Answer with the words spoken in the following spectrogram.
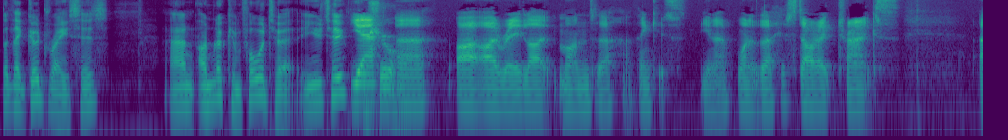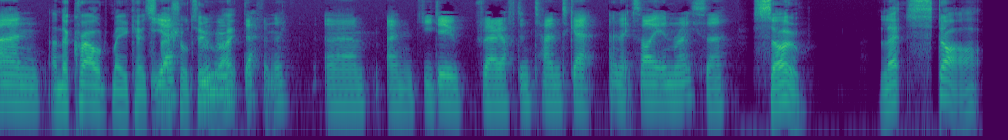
but they're good races. And I'm looking forward to it. Are you too? Yeah, sure. uh, I, I really like Monza. I think it's, you know, one of the historic tracks and and the crowd make it special yeah, too, mm-hmm, right? Definitely. Um, and you do very often tend to get an exciting race there. So, let's start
